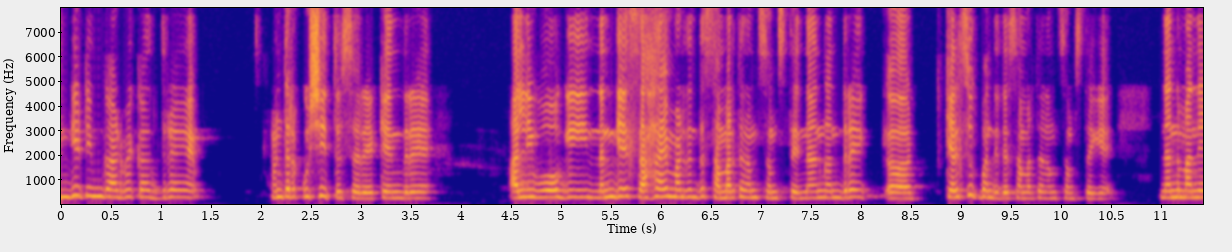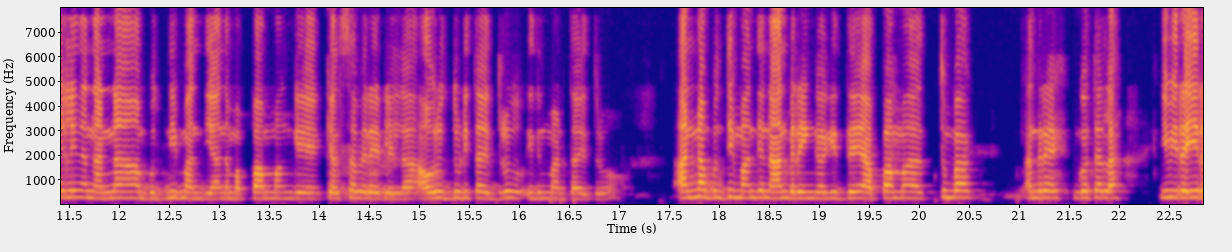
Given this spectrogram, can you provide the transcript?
ಇಂಡಿಯಾ ಟೀಮ್ಗೆ ಆಡ್ಬೇಕಾದ್ರೆ ಒಂಥರ ಖುಷಿ ಇತ್ತು ಸರ್. ಯಾಕೆಂದ್ರೆ ಅಲ್ಲಿ ಹೋಗಿ ನನಗೆ ಸಹಾಯ ಮಾಡಿದಂತ ಸಮರ್ಥ ನಮ್ಮ ಸಂಸ್ಥೆ ನಂಗಂದ್ರೆ ಕೆಲ್ಸಕ್ಕೆ ಬಂದಿದ್ದೆ ಸಮರ್ಥ ನಮ್ಮ ಸಂಸ್ಥೆಗೆ. ನನ್ನ ಮನೆಯಲ್ಲಿ ನನ್ನ ಅಣ್ಣ ಬುದ್ಧಿ ಮಂದ್ಯ, ನಮ್ಮ ಅಪ್ಪ ಅಮ್ಮಂಗೆ ಕೆಲಸ ಬೇರೆ ಇರ್ಲಿಲ್ಲ. ಅವರು ದುಡಿತಾ ಇದ್ರು, ಇದನ್ ಮಾಡ್ತಾ ಇದ್ರು. ಅಣ್ಣ ಬುದ್ಧಿ ಮಂದ್ಯ ನಾನ್ ಬೇರೆ ಹಿಂಗಾಗಿದ್ದೆ, ಅಪ್ಪ ಅಮ್ಮ ತುಂಬಾ ಅಂದ್ರೆ ಗೊತ್ತಲ್ಲ ಇವಿರ ಇರ,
